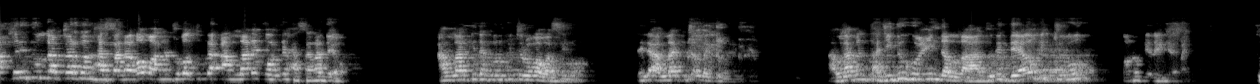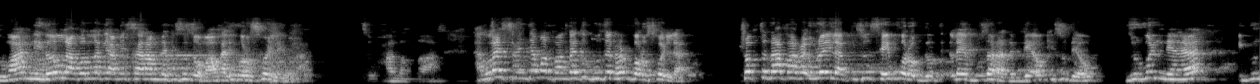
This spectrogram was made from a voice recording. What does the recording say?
আখরিদুল্লাহ কারদান হাসানা, ও মানুষ তোমরা করতে হাসানা দেও। কোনো কিছুর অভাব আছে? আল্লাহ কি তার লাগে আল্লাহ বেন তাজিদু ইনদাল্লাহ। যদি দেও কিছু, কোনো কেলে পাই তোমার নিজের লাগে আমি স্যার আমরা কিছু জমা খালি খরচ হইলে না সুবহানাল্লাহ। আল্লাহ সাইন আমার বান্দায় তো বুঝার হর খরচ হইলা সপ্তাহ দা পাকা উড়াইলা কিছু সেভ লে বুঝার আদে দেও কিছু দেও জোর করে নিয়ে না এগুন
